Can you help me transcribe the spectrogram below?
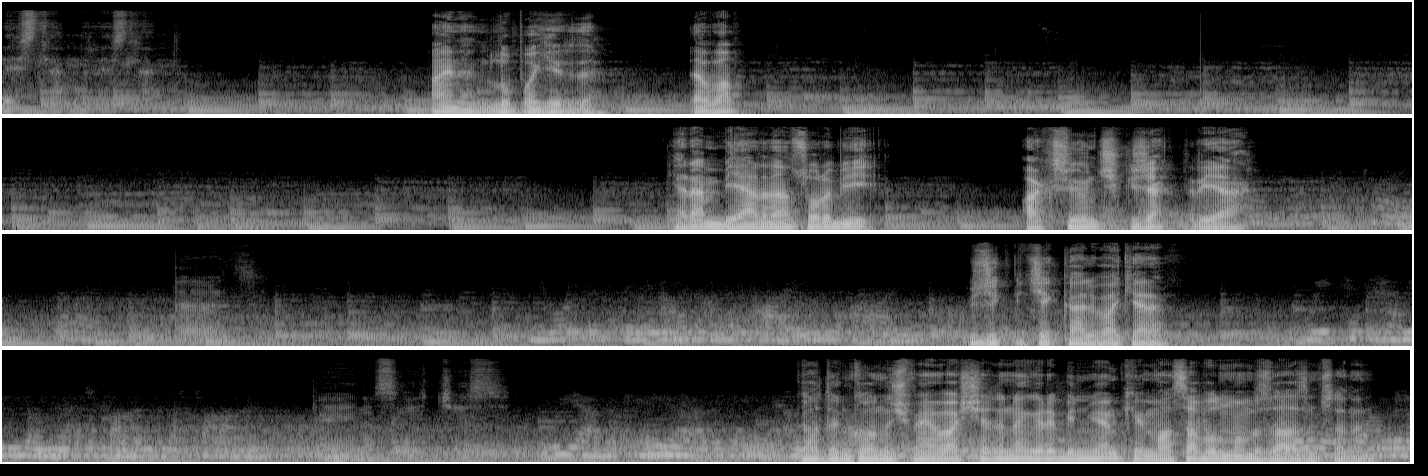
Reslendi reslendi. aynen loop'a girdi. Devam. Kerem bir yerden sonra bir aksiyon çıkacaktır ya. Evet. Müzik bitecek galiba Kerem. Ee, nasıl geçeceğiz? Kadın konuşmaya başladığına göre bilmiyorum ki masa bulmamız lazım sanırım.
